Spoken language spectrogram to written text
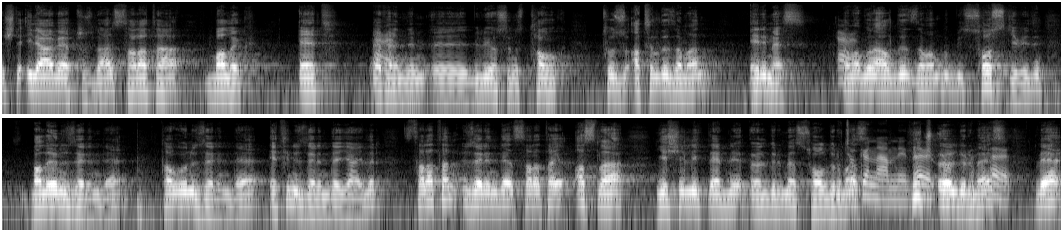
işte ilave tuzlar, salata, balık, et, Evet. efendim e, biliyorsunuz tavuk. Tuz atıldığı zaman erimez. Evet. Ama bunu aldığı zaman bu bir sos gibidir. Balığın üzerinde, tavuğun üzerinde, etin üzerinde yayılır. Salatanın üzerinde salatayı asla yeşilliklerini öldürmez, soldurmaz. çok önemliydi, Hiç evet. öldürmez. Evet. Ve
